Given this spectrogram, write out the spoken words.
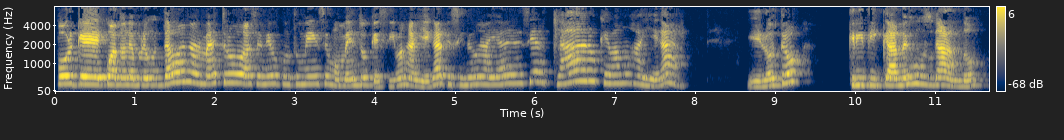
Porque cuando le preguntaban al maestro ascendido Kuzumi en ese momento que si iban a llegar, que si no iban a llegar, claro que vamos a llegar. Y el otro criticando y juzgando,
